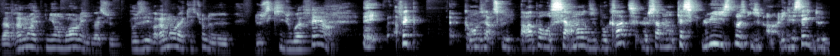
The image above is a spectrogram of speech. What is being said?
va vraiment être mis en branle et il va se poser vraiment la question de, de ce qu'il doit faire. Mais en fait, comment dire, parce que par rapport au serment d'Hippocrate, le serment, qu'est-ce lui, il se pose, il, essaye de,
